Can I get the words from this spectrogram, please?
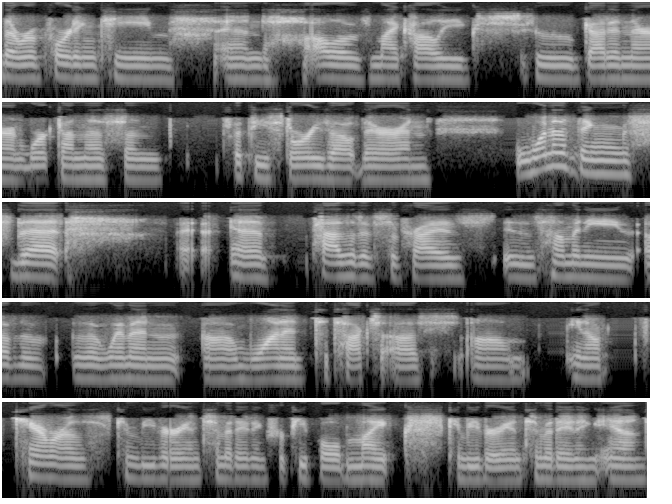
the reporting team and all of my colleagues who got in there and worked on this and put these stories out there. And one of the things that a positive surprise is how many of the the women uh, wanted to talk to us. Um, you know, cameras can be very intimidating for people. Mics can be very intimidating. And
